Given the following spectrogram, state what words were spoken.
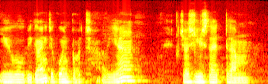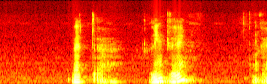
you will be going to CoinPot over here just use that um, that uh, link there. Okay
